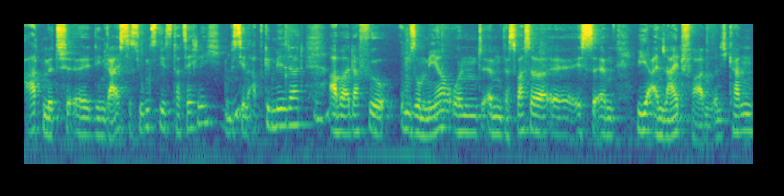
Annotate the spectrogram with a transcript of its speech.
atmet äh, den Geist des Jugendstils tatsächlich, ein mhm. bisschen abgemildert, mhm. aber dafür umso mehr. Und ähm, das Wasser äh, ist ähm, wie ein Leitfaden. Und ich kann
